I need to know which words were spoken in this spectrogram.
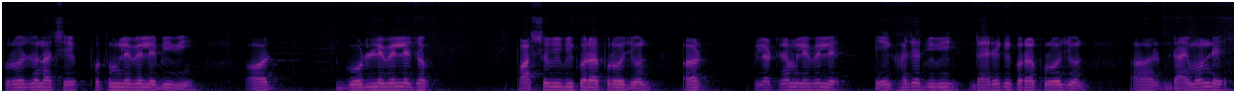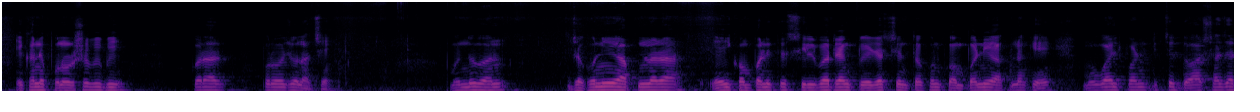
প্রয়োজন আছে। প্রথম লেভেলে বিবি আর গোল্ড লেভেলে য পাঁচশো বিবি করার প্রয়োজন। আর প্ল্যাটিনাম লেভেলে এক হাজার বিবি ডাইরেক্টে করার প্রয়োজন। আর ডায়মন্ডে এখানে পনেরোশো বিবি করার প্রয়োজন আছে। বন্ধুগণ, যখনই আপনারা এই কোম্পানিতে সিলভার র্যাঙ্ক পেয়ে যাচ্ছেন, তখন কোম্পানি আপনাকে মোবাইল ফোন দিচ্ছে দশ হাজার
